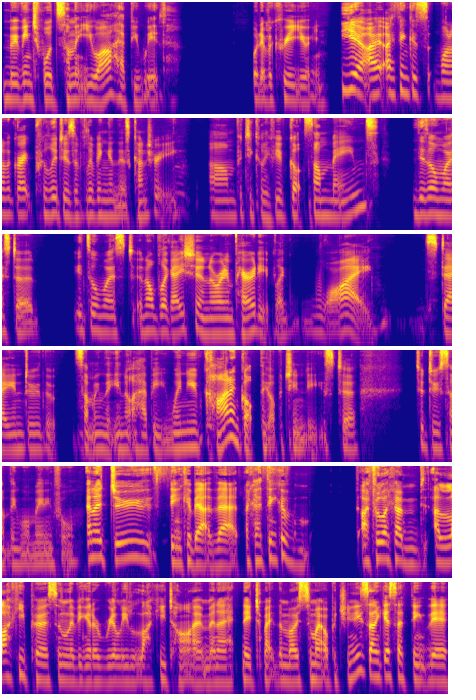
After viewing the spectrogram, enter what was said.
moving towards something you are happy with, whatever career you're in. Yeah, I, I think it's one of the great privileges of living in this country, um, particularly if you've got some means. There's almost a it's almost an obligation or an imperative. Like, why stay and do the, something that you're not happy when you've kind of got the opportunities to to do something more meaningful? And I do think about that. Like, I think of I feel like I'm a lucky person living at a really lucky time and I need to make the most of my opportunities. And I guess I think there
